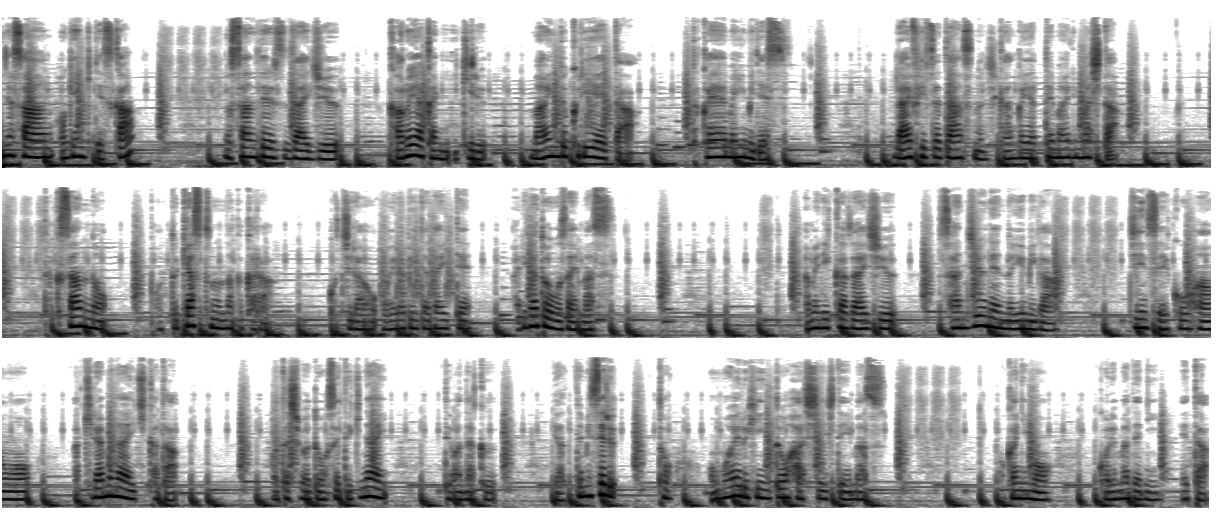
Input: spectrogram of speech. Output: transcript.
皆さんお元気ですか？ロサンゼルス在住軽やかに生きるマインドクリエイター高山由美です。Life is a Dance の時間がやってまいりました。たくさんのポッドキャストの中からこちらをお選びいただいてありがとうございます。アメリカ在住30年の由美が人生後半を諦めない生き方。私はどうせできないではなくやってみせると思えるヒントを発信しています。他にもこれまでに得た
